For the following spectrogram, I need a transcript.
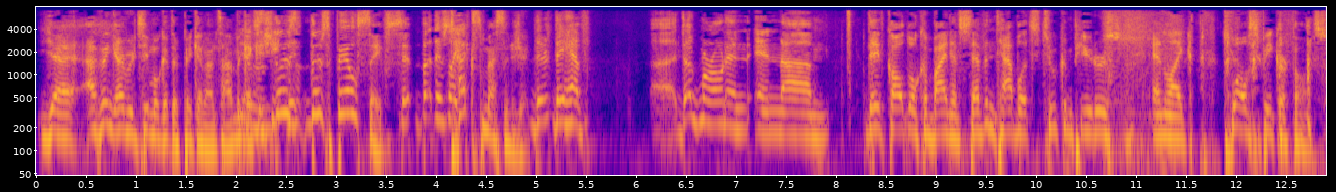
Yeah, I think every team will get their pick in on time because 'cause you- there's they- there's fail safes. But there's like Text messaging. they have uh, Doug Marrone and, and um, Dave Caldwell combined have seven tablets, two computers, and like 12 speakerphones.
